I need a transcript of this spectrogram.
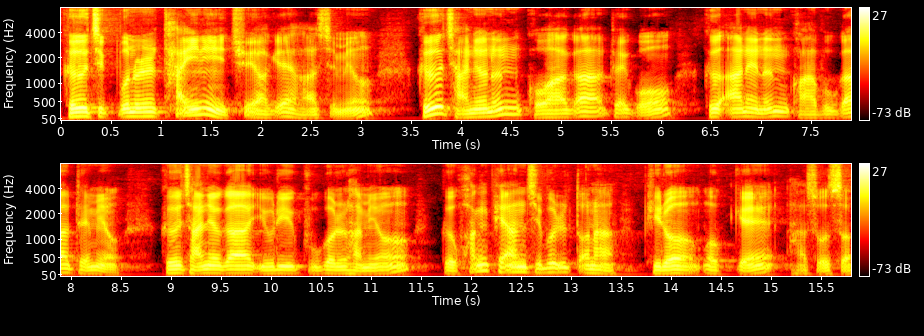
그 직분을 타인이 취하게 하시며 그 자녀는 고아가 되고 그 아내는 과부가 되며 그 자녀가 유리구걸하며 그 황폐한 집을 떠나 빌어먹게 하소서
